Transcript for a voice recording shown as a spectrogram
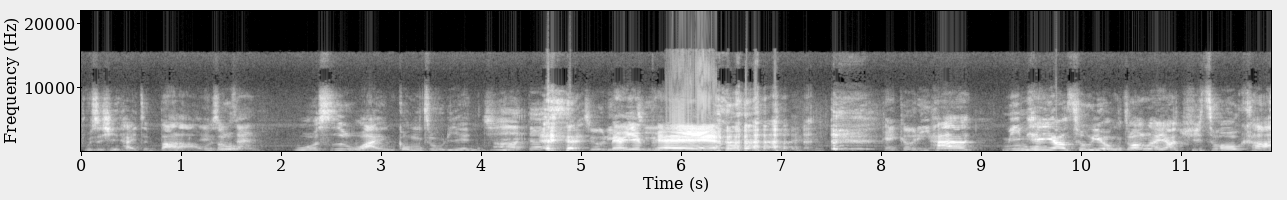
不是星海争霸啦，哎我说我是玩公主连接，啊，对，没有烟烟配。他明天要出泳装了，要去抽卡，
